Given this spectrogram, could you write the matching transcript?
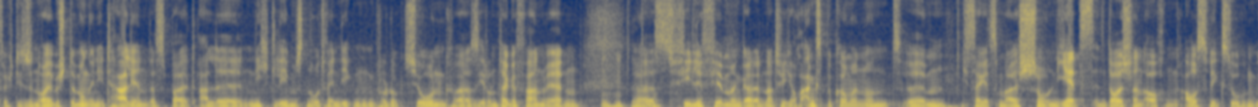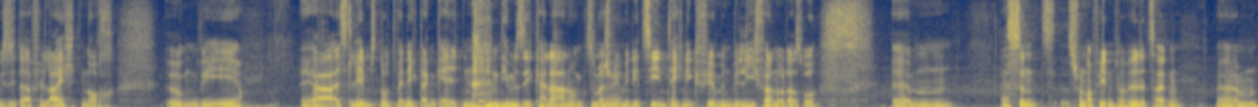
durch diese neue Bestimmung in Italien, dass bald alle nicht lebensnotwendigen Produktionen quasi runtergefahren werden, Ja. dass viele Firmen gerade natürlich auch Angst bekommen und ähm, ich sage jetzt mal schon jetzt in Deutschland auch einen Ausweg suchen, wie sie da vielleicht noch irgendwie ja, als lebensnotwendig dann gelten, indem sie, keine Ahnung, zum Ja. Beispiel Medizintechnikfirmen beliefern oder so. Ähm, das sind schon auf jeden Fall wilde Zeiten. Ähm,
